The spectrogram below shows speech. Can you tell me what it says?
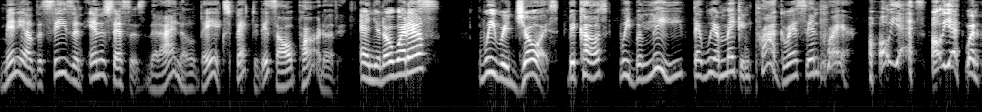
Many of the seasoned intercessors that I know, they expect it. It's all part of it. And you know what else? We rejoice because we believe that we are making progress in prayer. Oh, yes. Oh, yes. When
